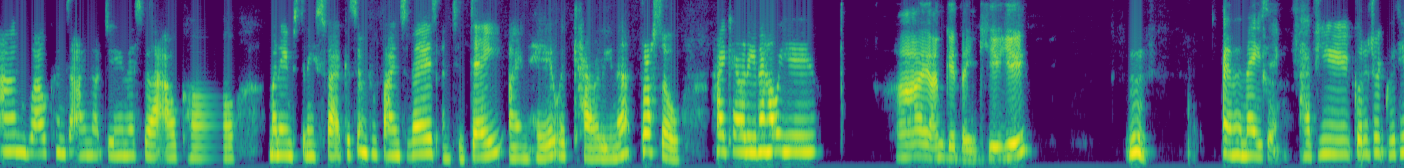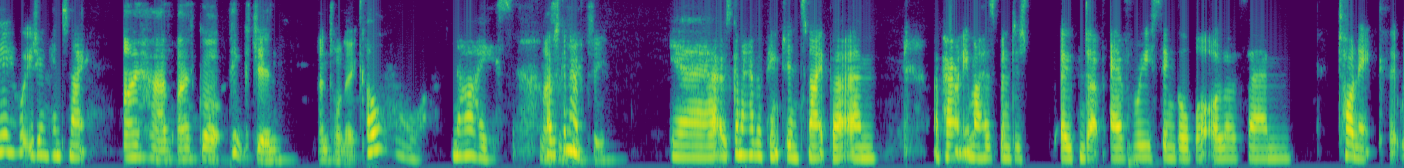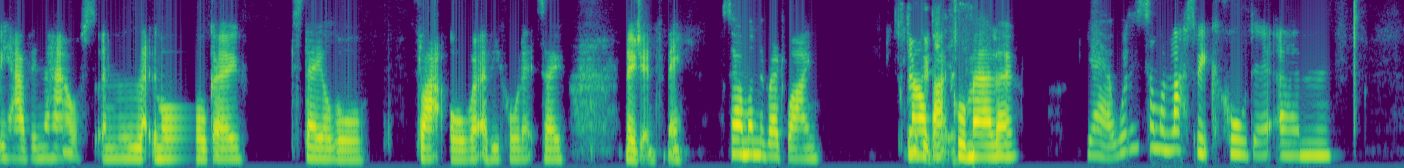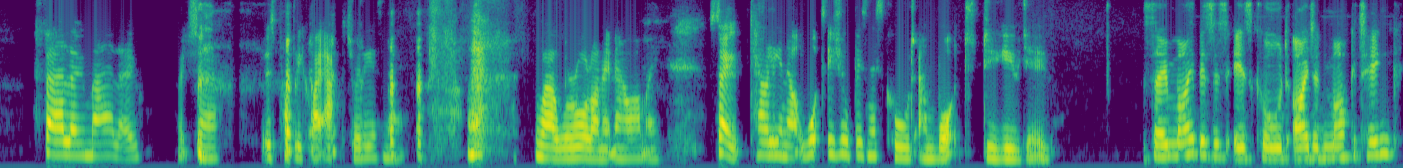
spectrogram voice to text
and welcome to I'm Not Doing This Without Alcohol. My name's Denise Ferguson from Fine Surveyors, and today I'm here with Carolina Throssell. Hi, Carolina, how are you? Hi, I'm good, thank you. You? Mm, I'm amazing. Have you got a drink with you? What are you drinking tonight? I have. I've got pink gin and tonic. Oh, nice. nice I was gonna have, yeah, I was gonna have a pink gin tonight, but um, apparently my husband has opened up every single bottle of um tonic that we have in the house and let them all go stale or flat or whatever you call it. So no gin for me. So I'm on the red wine. Malbec or Merlot. Yeah, what did someone last week called it? Um Furlough Merlot, which uh, is probably quite apt, really, isn't it? well, we're all on it now, aren't we? So, Carolina, what is your business called and what do you do? So, my business is called Iden Marketing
